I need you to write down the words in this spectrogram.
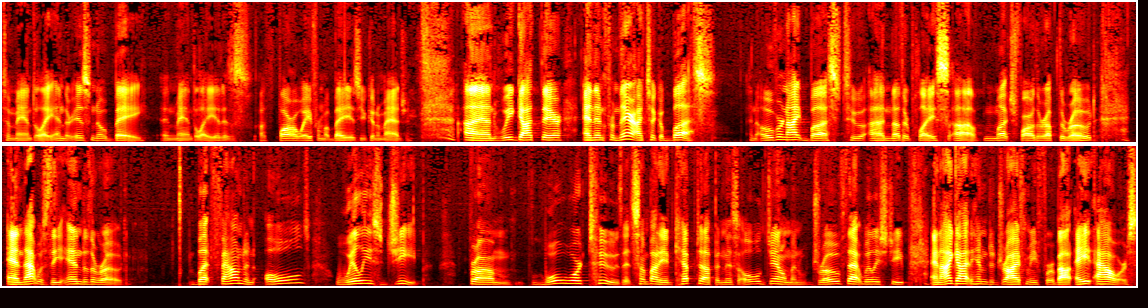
to Mandalay, and there is no bay in Mandalay. It is as far away from a bay as you can imagine. And we got there, and then from there, I took a bus, an overnight bus to another place uh, much farther up the road, and that was the end of the road. But found an old Willys Jeep from World War II that somebody had kept up, and this old gentleman drove that Willys Jeep, and I got him to drive me for about eight hours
